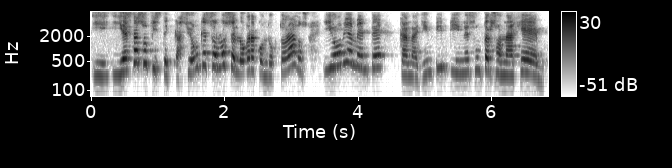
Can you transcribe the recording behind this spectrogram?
Y, esta sofisticación que solo se logra con doctorados. Y obviamente Canallín Pimpín es un personaje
